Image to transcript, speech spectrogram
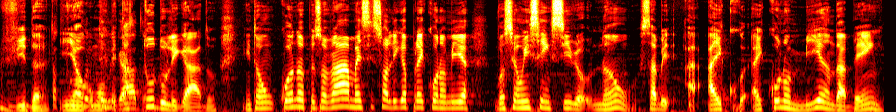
vida Tá em algum momento. Tá interligado, tudo ligado. Então, quando a pessoa fala, ah, mas você só liga pra economia, você é um insensível. Não, sabe? A, a a economia andar bem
